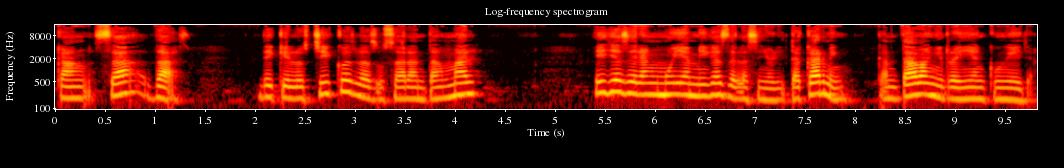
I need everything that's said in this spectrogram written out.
cansadas de que los chicos las usaran tan mal. Ellas eran muy amigas de la señorita Carmen, cantaban y reían con ella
